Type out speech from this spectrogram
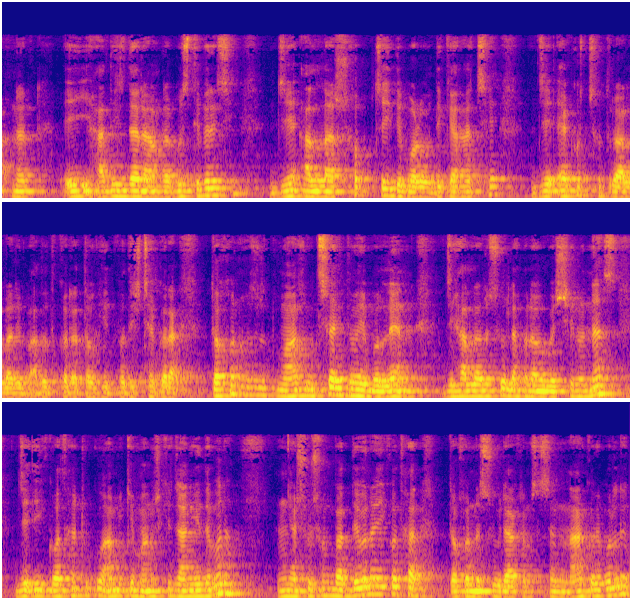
আপনার এই হাদিস দ্বারা আমরা বুঝতে পেরেছি যে আল্লাহর সবচেয়ে বড় অধিকার আছে যে একচ্ছত্র আল্লাহর ইবাদত করা, তৌহিদ প্রতিষ্ঠা করা। তখন হজরত মাজ উৎসাহিত হয়ে বললেন যে, আল্লাহ রসুল্লাহ নাস, যে এই কথাটুকু আমি কি মানুষকে জানিয়ে দেবো না? সুসংবাদ দেবে না এই কথা তখন রসুল আকরম না করে বললেন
